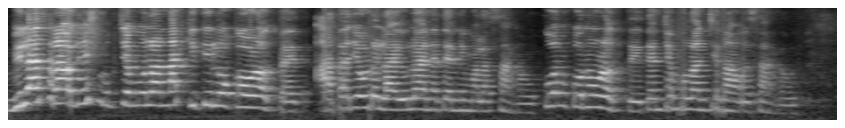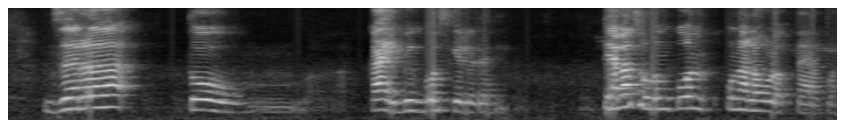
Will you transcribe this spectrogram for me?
विलासराव देशमुखच्या मुलांना किती लोक ओळखतायत? आता जेवढे लाईव्ह आहे ना त्यांनी मला सांगावं. कोण कोण ओळखतंय? त्यांच्या मुलांची नावं सांगावं. जर तो काय बिग बॉस केलं त्यांनी. त्याला सोडून कोण कुणाला ओळखताय आपण?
